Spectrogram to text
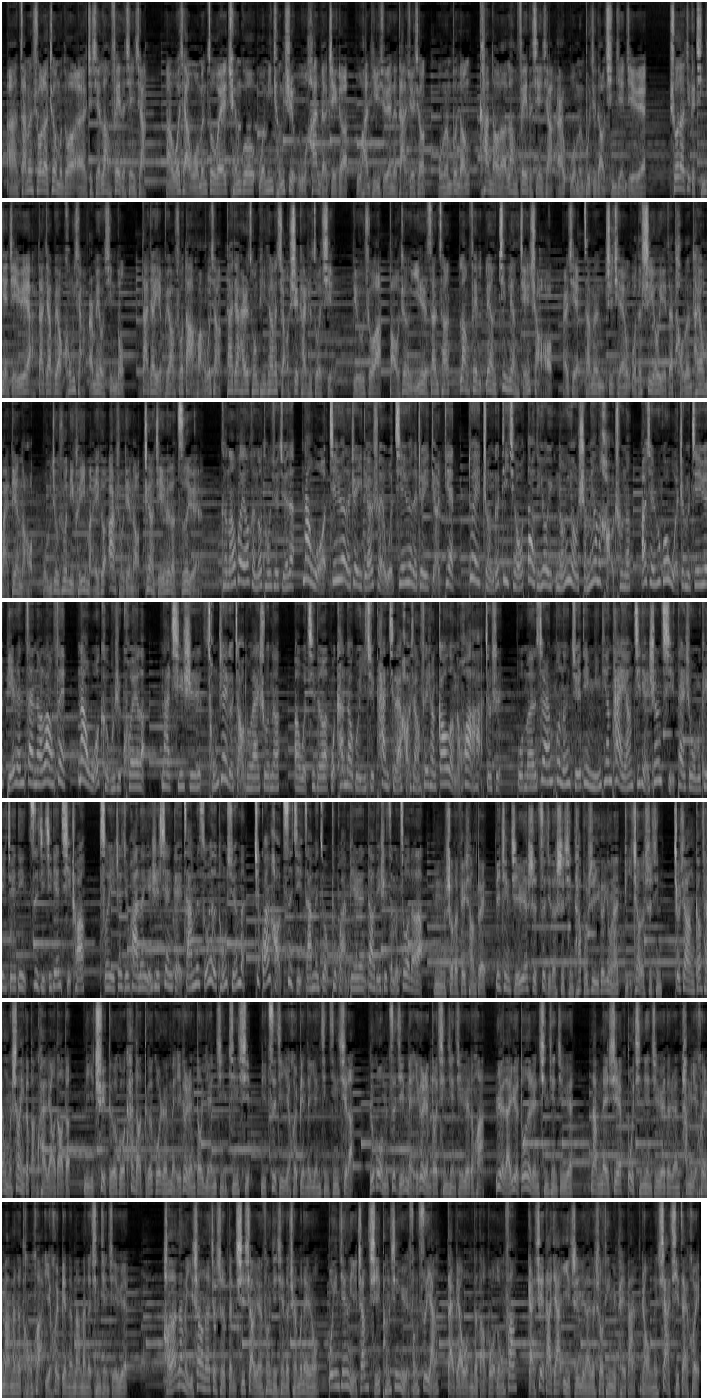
啊，咱们说了这么多呃这些浪费的现象。啊，我想我们作为全国文明城市武汉的这个武汉体育学院的大学生，我们不能看到了浪费的现象，而我们不知道勤俭节约。说到这个勤俭节约啊，大家不要空想而没有行动，大家也不要说大话。我想大家还是从平常的小事开始做起，比如说啊，保证一日三餐浪费量尽量减少。而且咱们之前我的室友也在讨论他要买电脑，我们就说你可以买一个二手电脑，这样节约了资源。可能会有很多同学觉得，那我节约了这一点水，我节约了这一点电，对整个地球到底又能有什么样的好处呢？而且如果我这么节约，别人在那浪费，那我可不是亏了。那其实从这个角度来说呢，呃，我记得我看到过一句看起来好像非常高冷的话哈，就是我们虽然不能决定明天太阳几点升起，但是我们可以决定自己几点起床。所以这句话呢，也是献给咱们所有的同学们，去管好自己，咱们就不管别人到底是怎么做的了。嗯，说的非常对，毕竟节约是自己的事情，它不是一个用来比较的事情。就像刚才我们上一个板块聊到的，你去德国看到德国人每一个人都严谨精细，你自己也会变得严谨精细了。如果我们自己每一个人都勤俭节约的话，越来越多的人勤俭节约，那么那些不勤俭节约的人，他们也会慢慢的同化，也会变得慢慢的勤俭节约。好了，那么以上呢就是本期校园风景线的全部内容。播音间里，张琪、彭新宇、冯思阳代表我们的导播龙方，感谢大家一直以来的收听与陪伴，让我们下期再会。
